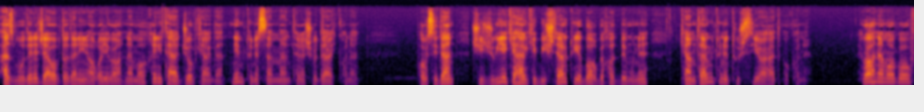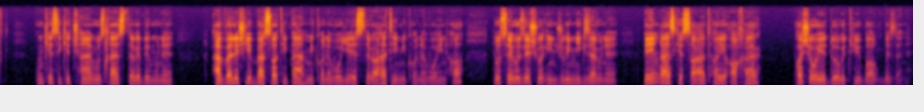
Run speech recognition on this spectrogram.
از مدل جواب دادن این آقای راهنما خیلی تعجب کردند. نمی‌تونستن منطقش رو درک کنن. پرسیدن چی جوریه که هر کی بیشتر توی باغ بخواد بمونه کمتر می‌تونه توش سیاحت بکنه. راهنما گفت اون کسی که چند روز قصد داره بمونه اولش یه بساتی پهن می‌کنه و یه استراحتی می‌کنه و اینها دو سه روزش رو اینجوری میگذرونه به این قصد که ساعتهای آخر پاشه و یه دوری توی باغ بزنه.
